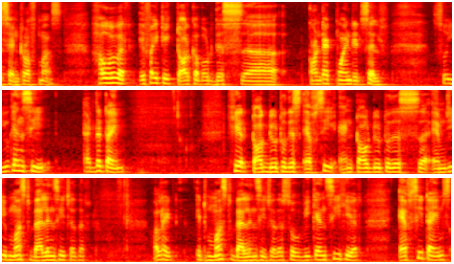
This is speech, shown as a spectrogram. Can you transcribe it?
center of mass however if i take torque about this uh, contact point itself so you can see at the time here torque due to this fc and torque due to this uh, mg must balance each other. All right it must balance each other. So we can see here fc times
